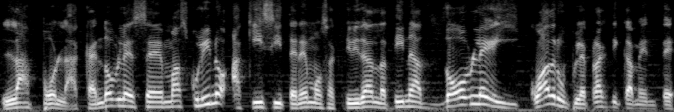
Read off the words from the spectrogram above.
la polaca. En dobles eh, masculino, aquí sí tenemos actividad latina doble y cuádruple prácticamente.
